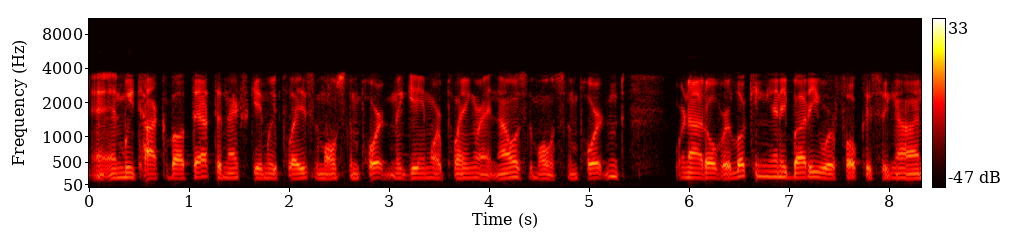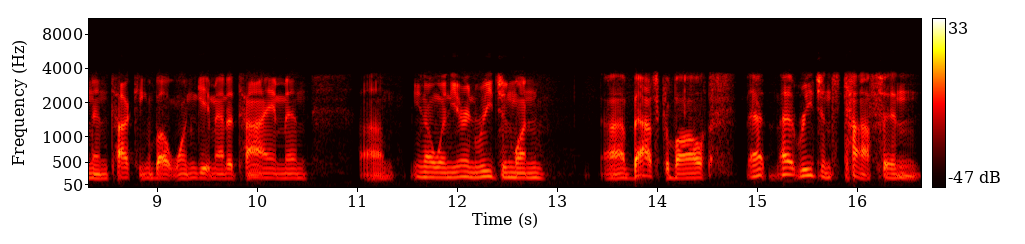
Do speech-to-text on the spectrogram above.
and we talk about that. The next game we play is the most important. The game we're playing right now is the most important. We're not overlooking anybody. We're focusing on and talking about one game at a time. And um, you know, when you're in Region One uh, basketball, that that region's tough, and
